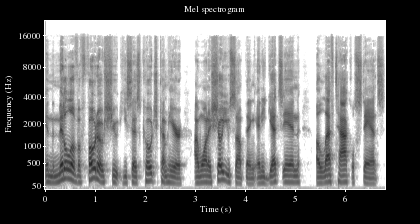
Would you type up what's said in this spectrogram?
In the middle of a photo shoot, he says, Coach, come here. I want to show you something. And he gets in a left tackle stance.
